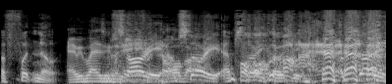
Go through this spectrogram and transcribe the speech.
a footnote. Everybody's going to be. Sorry, I'm sorry. I'm sorry, Kobe. I'm sorry.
